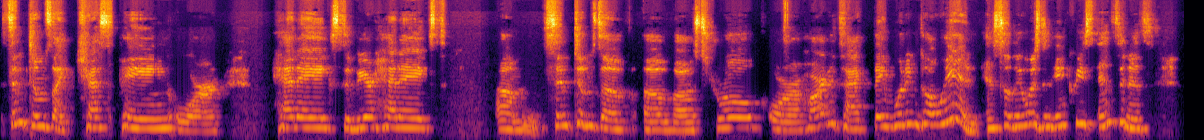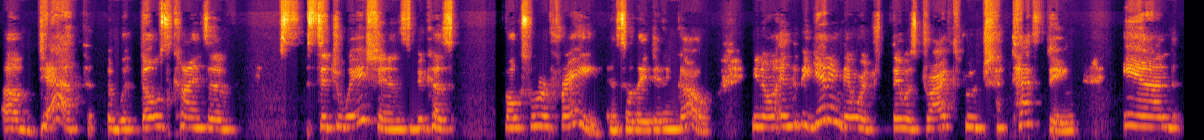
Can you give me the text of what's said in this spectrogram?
symptoms like chest pain or headaches, severe headaches, um, symptoms of, of a stroke or a heart attack, they wouldn't go in. And so there was an increased incidence of death with those kinds of situations because folks were afraid and so they didn't go. You know in the beginning there were there was drive-through ch- testing and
